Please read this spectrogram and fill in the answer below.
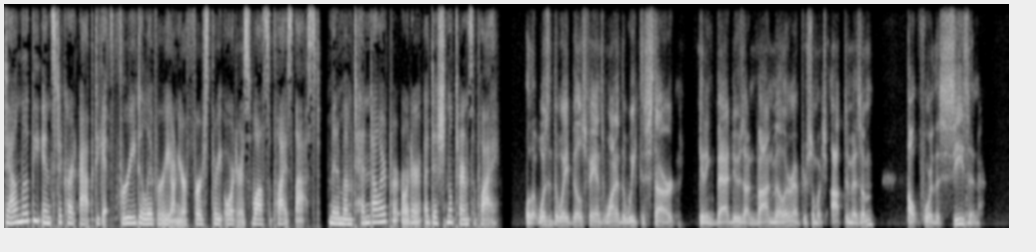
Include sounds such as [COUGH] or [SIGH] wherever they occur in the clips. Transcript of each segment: Download the Instacart app to get free delivery on your first three orders while supplies last. Minimum $10 per order, additional term supply. Well, it wasn't the way Bills fans wanted the week to start. Getting bad news on Von Miller after so much optimism, out for the season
